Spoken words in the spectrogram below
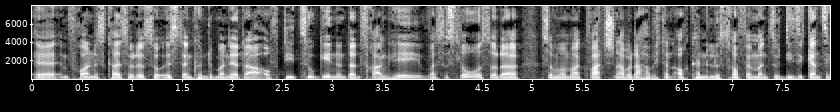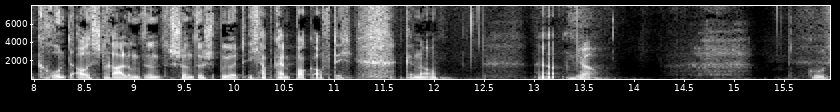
äh, im Freundeskreis oder so ist, dann könnte man ja da auf die zugehen und dann fragen, hey, was ist los oder sollen wir mal quatschen? Aber da habe ich dann auch keine Lust drauf, wenn man so diese ganze Grundausstrahlung so, schon so spürt, ich habe keinen Bock auf dich. Genau. Ja. Ja. Gut.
